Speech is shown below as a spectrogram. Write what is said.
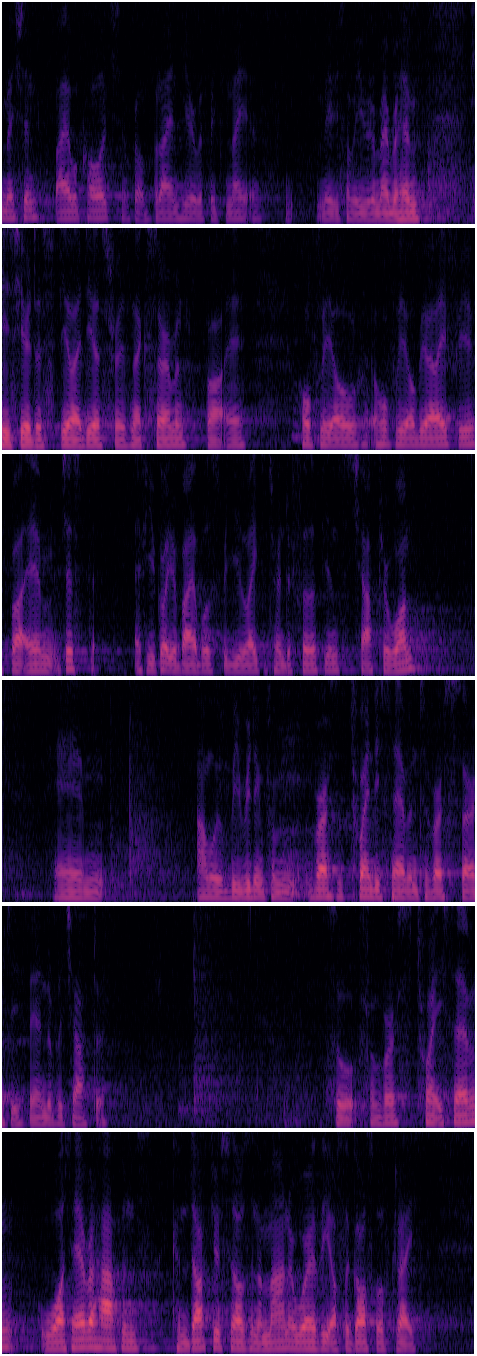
Mission Bible College. I've got Brian here with me tonight, as maybe some of you remember him. He's here to steal ideas for his next sermon, but uh, hopefully, it'll, hopefully it'll be all right for you. But um, just if you've got your Bibles, would you like to turn to Philippians chapter 1? Um, and we'll be reading from verses 27 to verse 30, the end of the chapter. So, from verse 27, whatever happens, conduct yourselves in a manner worthy of the gospel of Christ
